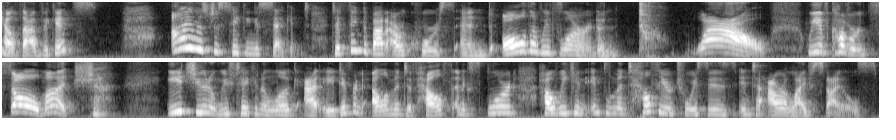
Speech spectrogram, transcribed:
Health advocates! I was just taking a second to think about our course and all that we've learned, and wow, we have covered so much. Each unit, we've taken a look at a different element of health and explored how we can implement healthier choices into our lifestyles.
